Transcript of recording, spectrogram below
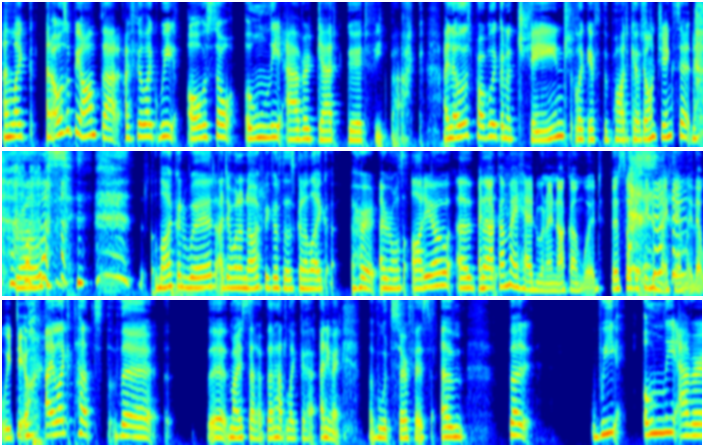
And like, and also beyond that, I feel like we also only ever get good feedback. I know that's probably going to change. Like if the podcast don't jinx it, grows. knock on wood. I don't want to knock because that's gonna like hurt everyone's audio. Uh, I knock on my head when I knock on wood. There's like a thing in my family that we do. I like touched the, the my setup that had like a anyway a wood surface. Um, but we only ever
